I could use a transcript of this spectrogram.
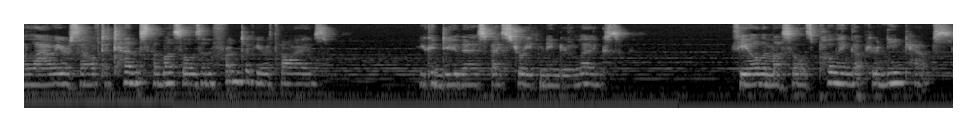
Allow yourself to tense the muscles in front of your thighs. You can do this by straightening your legs Feel the muscles pulling up your kneecaps.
